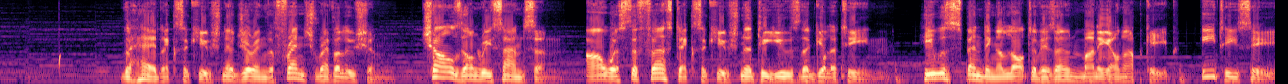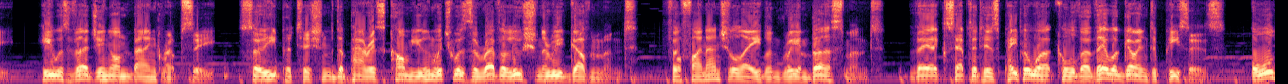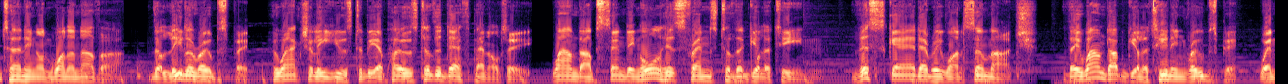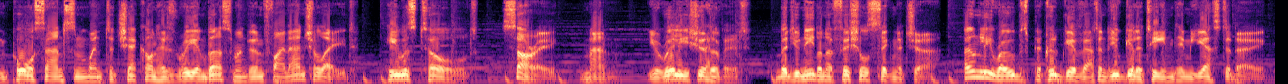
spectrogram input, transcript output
The head executioner during the French Revolution, Charles-Henri Sanson, was the first executioner to use the guillotine. He was spending a lot of his own money on upkeep, etc. He was verging on bankruptcy, so he petitioned the Paris Commune which was the revolutionary government, for financial aid and reimbursement. They accepted his paperwork although they were going to pieces, all turning on one another. The leader Robespierre, who actually used to be opposed to the death penalty, wound up sending all his friends to the guillotine. This scared everyone so much. They wound up guillotining Robespierre. When poor Sanson went to check on his reimbursement and financial aid, he was told, sorry, man, you really should have it, but you need an official signature. Only Robespierre could give that and you guillotined him yesterday.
